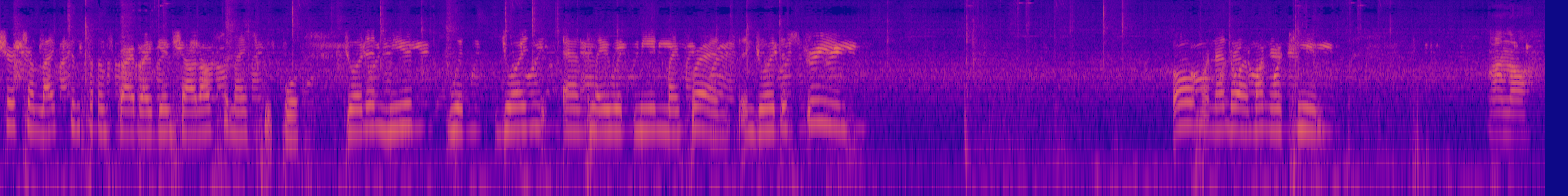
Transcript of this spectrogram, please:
sure to like and subscribe. I give shout outs to nice people. Join in me with join and play with me and my friends. Enjoy the stream. Oh, Fernando, I'm on your team. I know.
